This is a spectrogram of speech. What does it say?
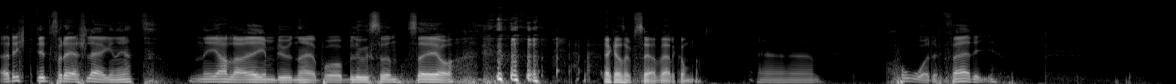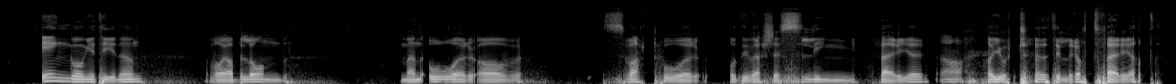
Riktigt fräsch lägenhet. Ni alla är inbjudna här på bluesen, säger jag. jag kan också säga välkomna. Eh, hårfärg. En gång i tiden var jag blond. Men år av svart hår och diverse slingfärger Ja. har gjort det till råttfärgat.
